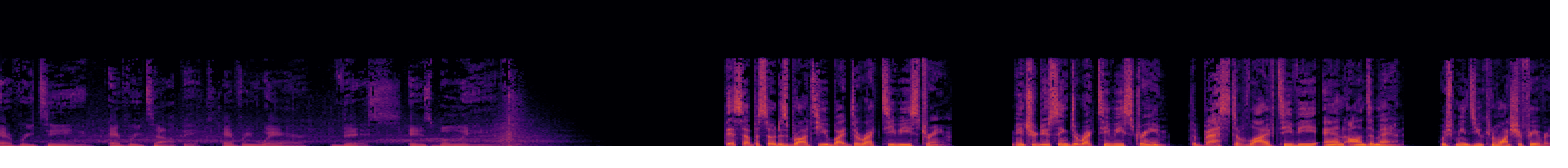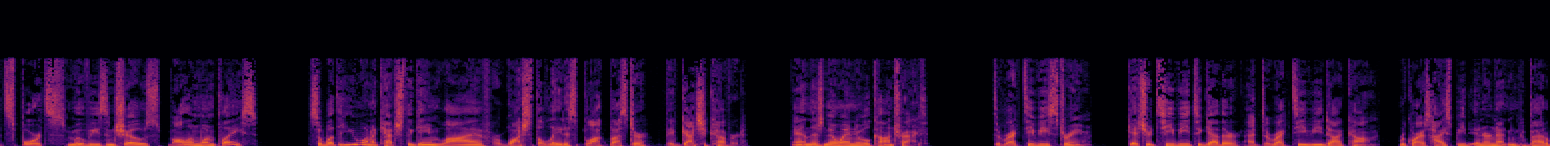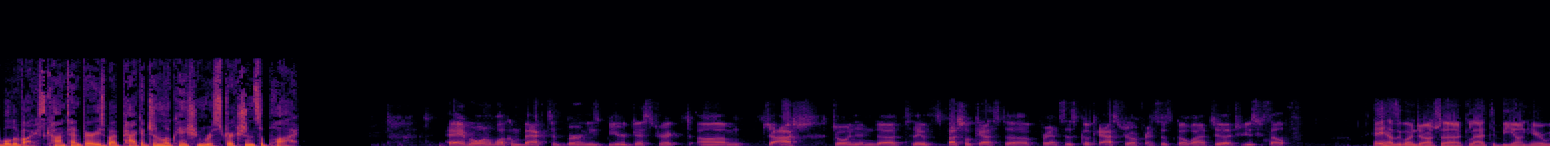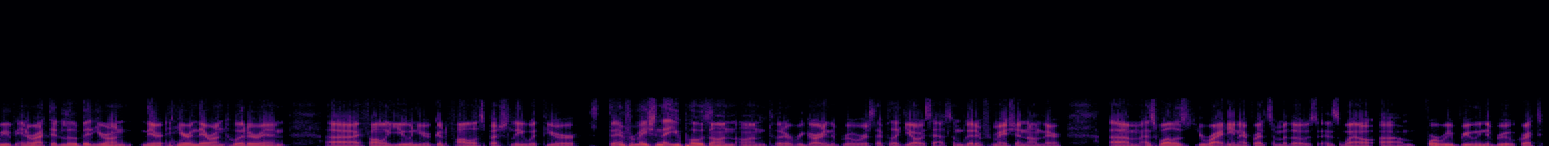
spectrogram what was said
Every team, every topic, everywhere. This is Believe. This episode is brought to you by DirecTV Stream. Introducing DirecTV Stream, the best of live TV and on demand, which means you can watch your favorite sports, movies, and shows all in one place. So whether you want to catch the game live or watch the latest blockbuster, they've got you covered. And there's no annual contract. DirecTV Stream. Get your TV together at directv.com. Requires high-speed internet and compatible device. Content varies by package and location. Restrictions apply. Hey everyone, welcome back to Bernie's Beer District. Um, Josh joining uh, today with a special guest, uh, Francisco Castro. Francisco, why don't you introduce yourself? Hey, how's it going, Josh? Uh, glad to be on here. We've interacted a little bit here on there, here and there on Twitter, and uh, I follow you, and you're a good follow, especially with your the information that you post on on Twitter regarding the Brewers. I feel like you always have some good information on there, um, as well as your writing. I've read some of those as well um, for reviewing the brew. Correct?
